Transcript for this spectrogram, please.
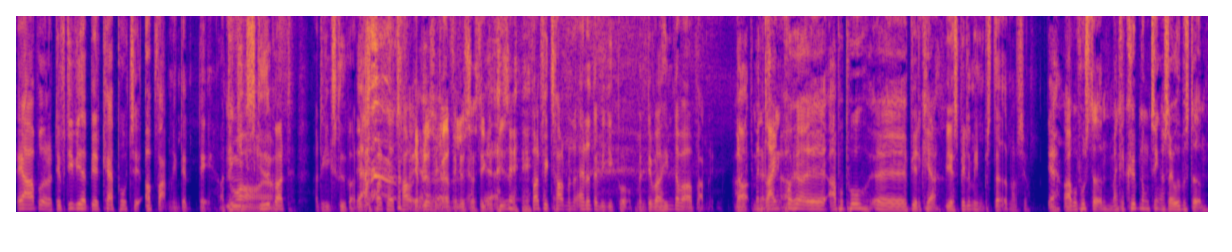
jeg afbryder dig. Det er fordi, vi havde Birk Kjær på til opvarmning den dag, og det Nå, gik skide ja. godt. Og det gik skide godt. Ja. Folk havde travlt. Jeg blev så glad, for jeg lyst til at stikke ja. pisse. Folk fik travlt med noget andet, da vi gik på. Men det var hende, der var opvarmning. Nå, Ej, men dreng, prøv at høre, øh, apropos øh, Birte Kjær. Vi har spillet med hende på staden også, jo. Ja, og apropos staden. Man kan købe nogle ting og så ude på staden.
